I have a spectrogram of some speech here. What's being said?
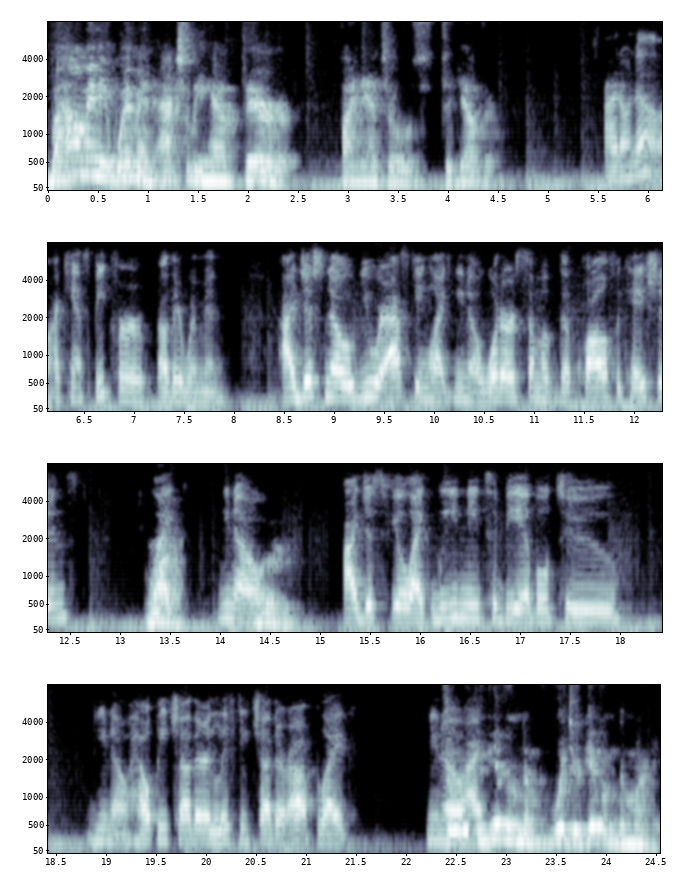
But how many women actually have their financials together? I don't know. I can't speak for other women. I just know you were asking, like, you know, what are some of the qualifications? Right. Like, you know, right. I just feel like we need to be able to, you know, help each other, lift each other up. Like, you know, so would I you give them the would you give them the money?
